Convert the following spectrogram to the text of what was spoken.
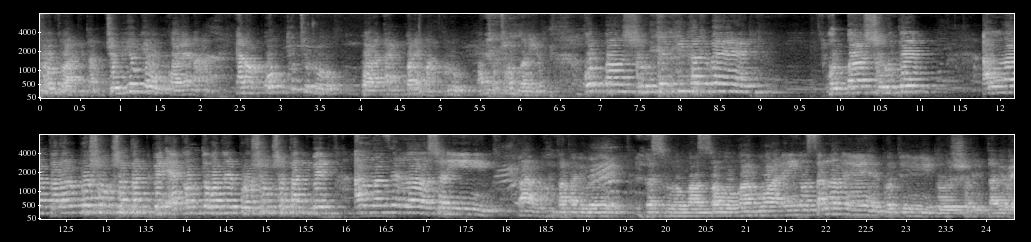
ফতোয়া কিতাব যদিও কেউ করে না কেন অত ছোট মাকরু অপছন্দনীয়। শুরুতে কি থাকবে? শুরুতে আল্লাহ প্রশংসা থাকবে, একান্তবাদের প্রশংসা থাকবে, আল্লাহ তার কথা থাকবে আলাইহি ওয়াসাল্লামের প্রতি থাকবে।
